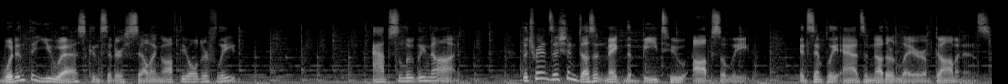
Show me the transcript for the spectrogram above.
wouldn't the US consider selling off the older fleet? Absolutely not. The transition doesn't make the B 2 obsolete, it simply adds another layer of dominance.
